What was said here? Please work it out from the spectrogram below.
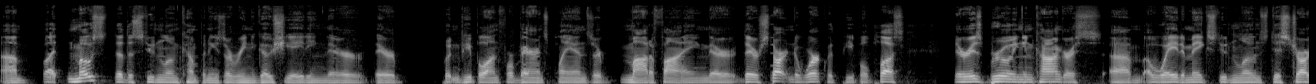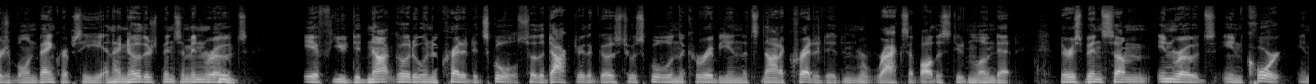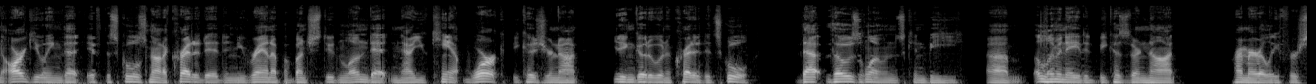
Um, but most of the student loan companies are renegotiating. They're they're putting people on forbearance plans. They're modifying. They're they're starting to work with people. Plus, there is brewing in Congress um, a way to make student loans dischargeable in bankruptcy. And I know there's been some inroads if you did not go to an accredited school. So the doctor that goes to a school in the Caribbean that's not accredited and racks up all the student loan debt. There has been some inroads in court in arguing that if the school's not accredited and you ran up a bunch of student loan debt and now you can't work because you're not you didn't go to an accredited school, that those loans can be um, eliminated because they're not primarily for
